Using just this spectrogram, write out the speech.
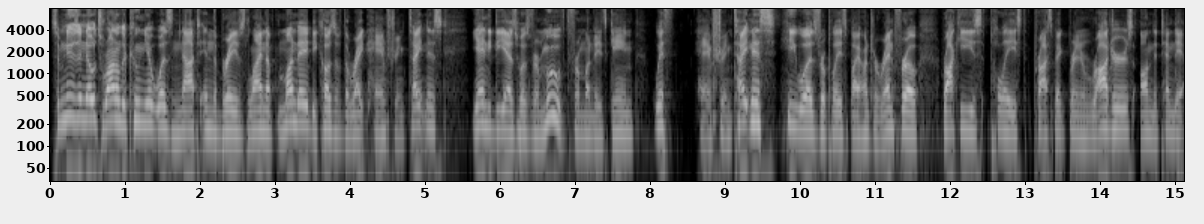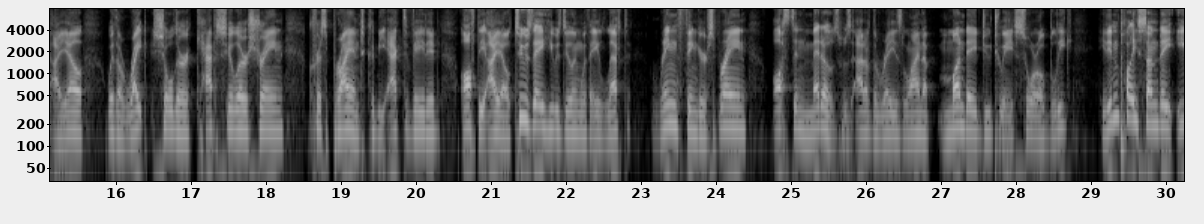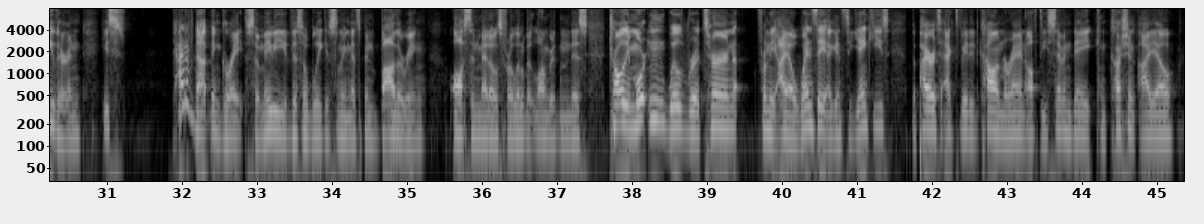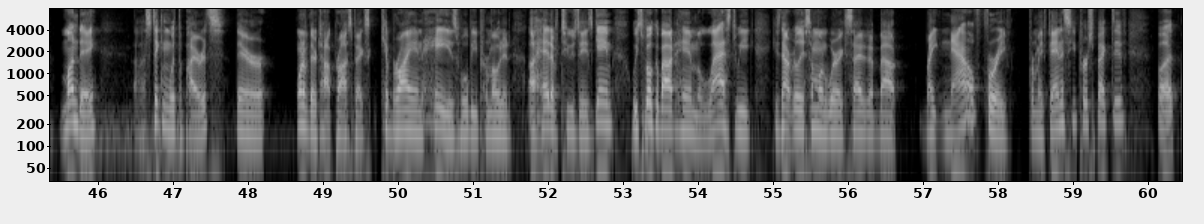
Some news and notes Ronald Acuna was not in the Braves lineup Monday because of the right hamstring tightness. Yandy Diaz was removed from Monday's game with hamstring tightness. He was replaced by Hunter Renfroe. Rockies placed prospect Brendan Rodgers on the 10 day IL with a right shoulder capsular strain. Kris Bryant could be activated off the IL Tuesday. He was dealing with a left ring finger sprain. Austin Meadows was out of the Rays lineup Monday due to a sore oblique. He didn't play Sunday either, and he's kind of not been great. So maybe this oblique is something that's been bothering Austin Meadows for a little bit longer than this. Charlie Morton will return from the IL Wednesday against the Yankees. The Pirates activated Colin Moran off the seven day concussion IL Monday. Uh, sticking with the Pirates, their one of their top prospects, Ke'Bryan Hayes, will be promoted ahead of Tuesday's game. We spoke about him last week. He's not really someone we're excited about right now for a from a fantasy perspective, but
